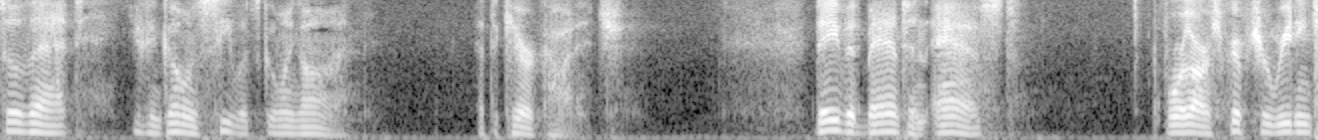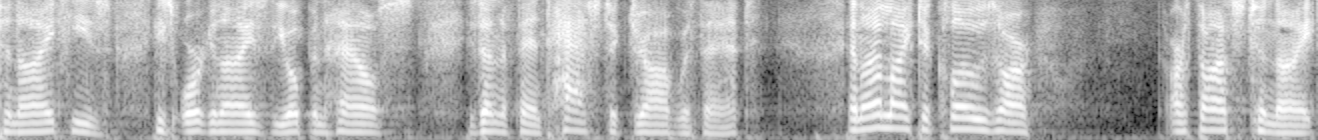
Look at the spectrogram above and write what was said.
So that you can go and see what's going on at the care cottage. David Banton asked for our scripture reading tonight. He's, he's organized the open house. He's done a fantastic job with that. And I'd like to close our, our thoughts tonight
